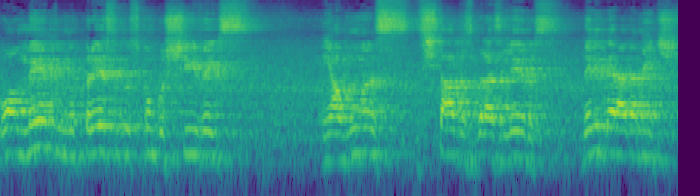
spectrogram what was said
o aumento no preço dos combustíveis em alguns estados brasileiros, deliberadamente.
